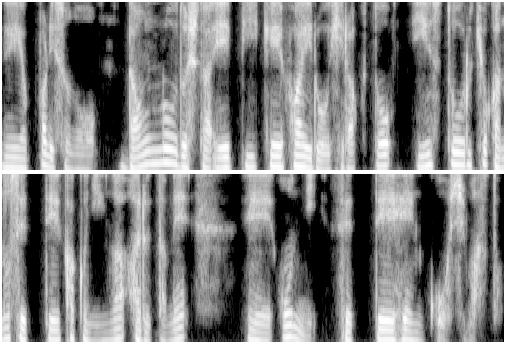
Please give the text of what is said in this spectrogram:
で、やっぱりその、ダウンロードした APK ファイルを開くと、インストール許可の設定確認があるため、えー、オンに設定変更しますと。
